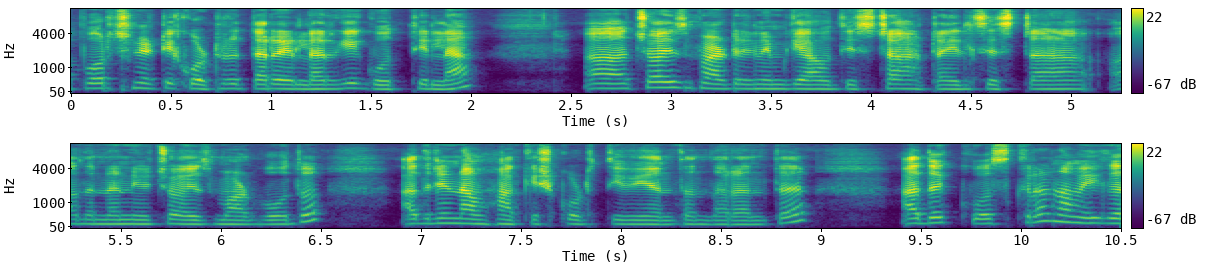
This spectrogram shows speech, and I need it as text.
ಅಪೋರ್ಚುನಿಟಿ ಕೊಟ್ಟಿರ್ತಾರೆ ಎಲ್ಲರಿಗೂ ಗೊತ್ತಿಲ್ಲ. ಚಾಯ್ಸ್ ಮಾಡಿರಿ ನಿಮ್ಗೆ ಯಾವ್ದು ಇಷ್ಟ ಟೈಲ್ಸ್ ಇಷ್ಟ, ಅದನ್ನು ನೀವು ಚಾಯ್ಸ್ ಮಾಡ್ಬೋದು. ಅದನ್ನೇ ನಾವು ಹಾಕಿಸ್ಕೊಡ್ತೀವಿ ಅಂತಂದಾರಂತ. ಅದಕ್ಕೋಸ್ಕರ ನಾವೀಗ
